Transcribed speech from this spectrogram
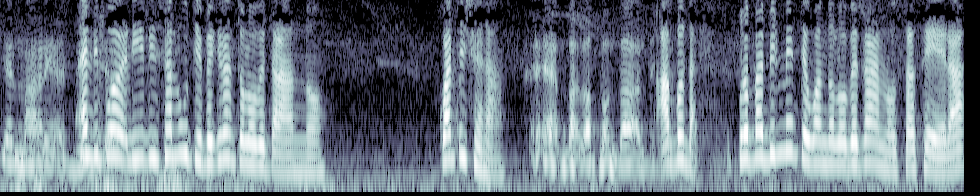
Germania, E li, può- li- li saluti perché tanto lo vedranno. Quanti ce n'ha? Eh, ma abbondante. Abbondanti. Probabilmente quando lo vedranno stasera,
